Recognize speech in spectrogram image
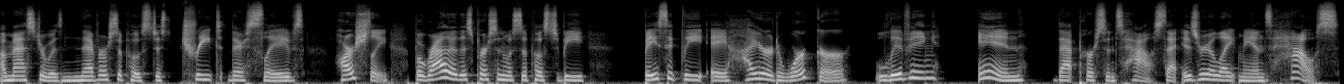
A master was never supposed to treat their slaves harshly, but rather this person was supposed to be basically a hired worker living in that person's house, that Israelite man's house.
